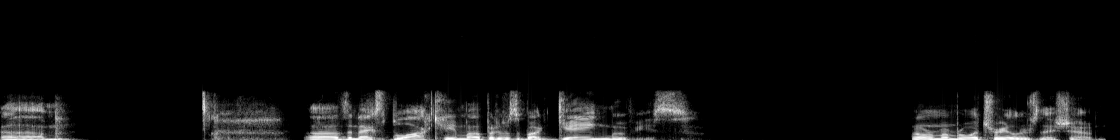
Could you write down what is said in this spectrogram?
um uh the next block came up and it was about gang movies i don't remember what trailers they showed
